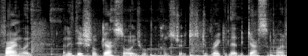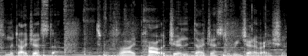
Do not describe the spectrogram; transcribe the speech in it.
Finally, an additional gas storage will be constructed to regulate the gas supply from the digester provide power during the digestive regeneration.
